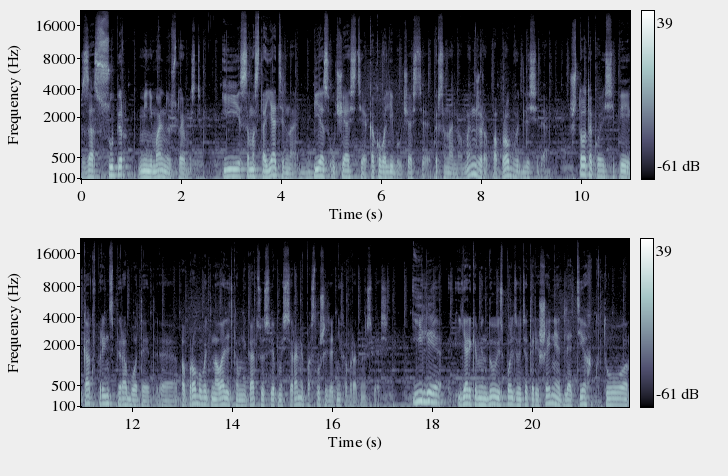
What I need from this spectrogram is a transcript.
за супер минимальную стоимость. И самостоятельно, без участия, какого-либо участия персонального менеджера, попробовать для себя. Что такое CPA, как в принципе работает, э, попробовать наладить коммуникацию с веб-мастерами, послушать от них обратную связь. Или я рекомендую использовать это решение для тех, кто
